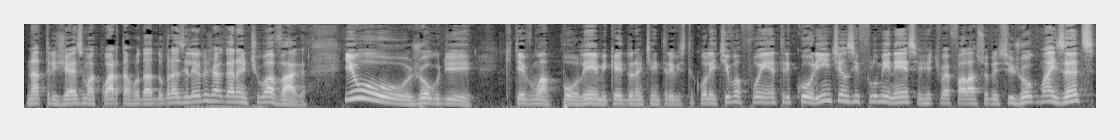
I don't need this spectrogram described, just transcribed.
na 34ª rodada do Brasileiro, já garantiu a vaga. E o jogo de que teve uma polêmica aí durante a entrevista coletiva foi entre Corinthians e Fluminense. A gente vai falar sobre esse jogo, mas antes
